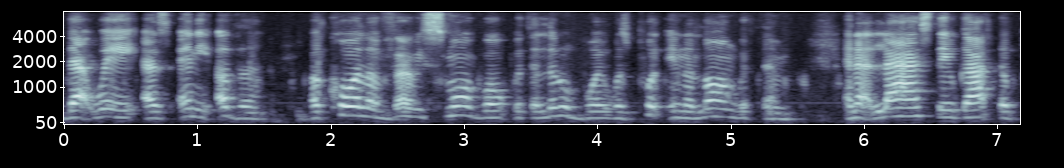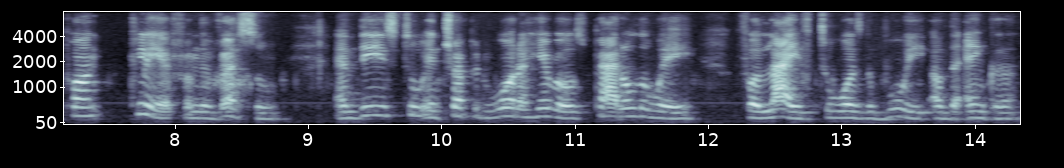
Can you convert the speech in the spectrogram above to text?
that way as any other. A coil of very small rope with a little boy was put in along with them, and at last they got the punt clear from the vessel. And these two intrepid water heroes paddled away for life towards the buoy of the anchor.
